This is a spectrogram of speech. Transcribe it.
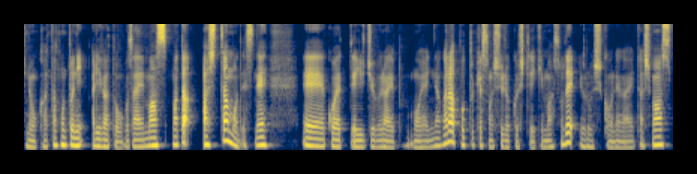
きの方、本当にありがとうございます。また、明日もですね、えーこうやって YouTube ライブもやりながら、ポッドキャストの収録していきますので、よろしくお願いいたします。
